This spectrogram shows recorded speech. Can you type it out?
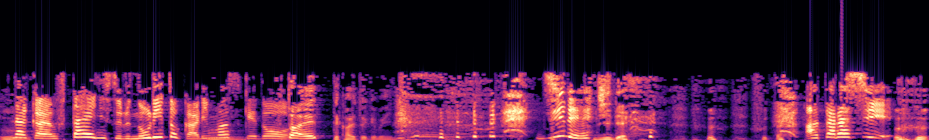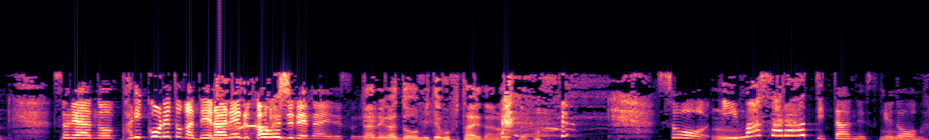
うんなんか二重にするノリとかありますけど、うん二重って書いとけばいいんだ よ。字で字で。新しい。それあの、パリコレとか出られるかもしれないですね。誰がどう見ても二重だなって。そう、うん今更って言ったんですけど、うん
